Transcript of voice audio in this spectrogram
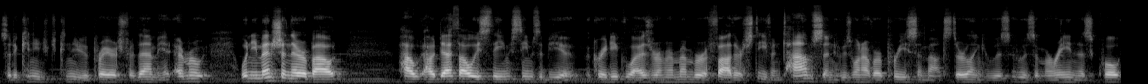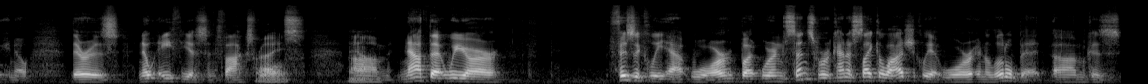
So to continue, continue the prayers for them. I remember when you mentioned there about how, how death always seems, seems to be a, a, great equalizer. I remember a father, Stephen Thompson, who's one of our priests in Mount Sterling, who was, who was a Marine, and his quote, you know, there is no atheists in foxholes. Right. Um, not that we are physically at war, but we're in a sense we're kind of psychologically at war in a little bit um, because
